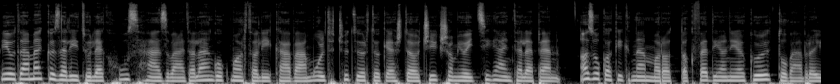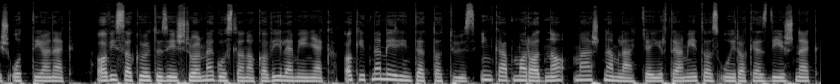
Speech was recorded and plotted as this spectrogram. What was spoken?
Miután megközelítőleg 20 ház vált a lángok martalékává múlt csütörtök este a Csíksomjói cigánytelepen, azok, akik nem maradtak fedél nélkül, továbbra is ott élnek. A visszaköltözésről megoszlanak a vélemények, akit nem érintett a tűz, inkább maradna, más nem látja értelmét az újrakezdésnek.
